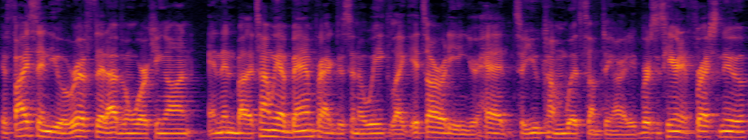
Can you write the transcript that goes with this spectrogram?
if I send you a riff that I've been working on, and then by the time we have band practice in a week, like it's already in your head, so you come with something already. Versus hearing it fresh new,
